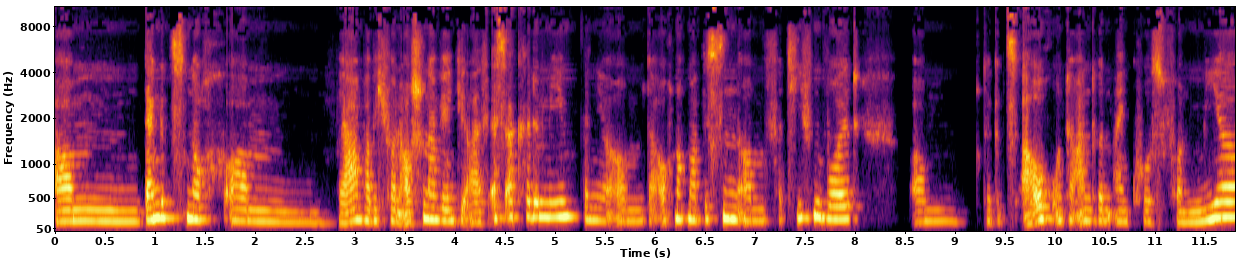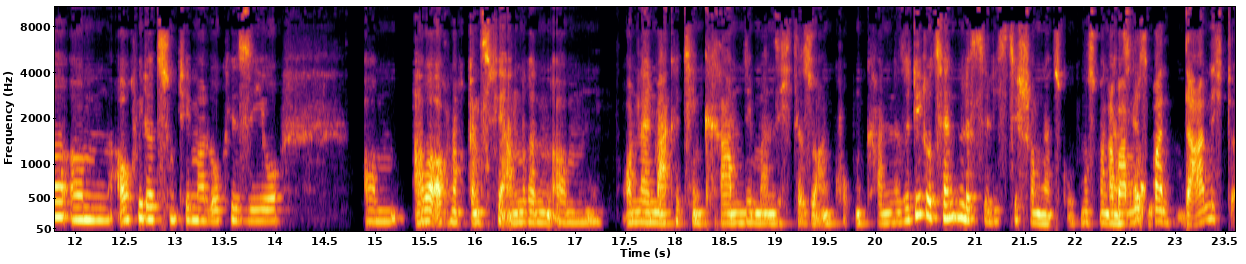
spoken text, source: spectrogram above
Ähm, dann gibt's noch, ähm, ja, habe ich vorhin auch schon erwähnt, die AFS-Akademie, wenn ihr ähm, da auch noch mal ein bisschen ähm, vertiefen wollt. Ähm, da gibt's auch unter anderem einen Kurs von mir, ähm, auch wieder zum Thema Local SEO, aber auch noch ganz viel anderen Online-Marketing-Kram, den man sich da so angucken kann. Also die Dozentenliste liest sich schon ganz gut, muss man Aber muss man da nicht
